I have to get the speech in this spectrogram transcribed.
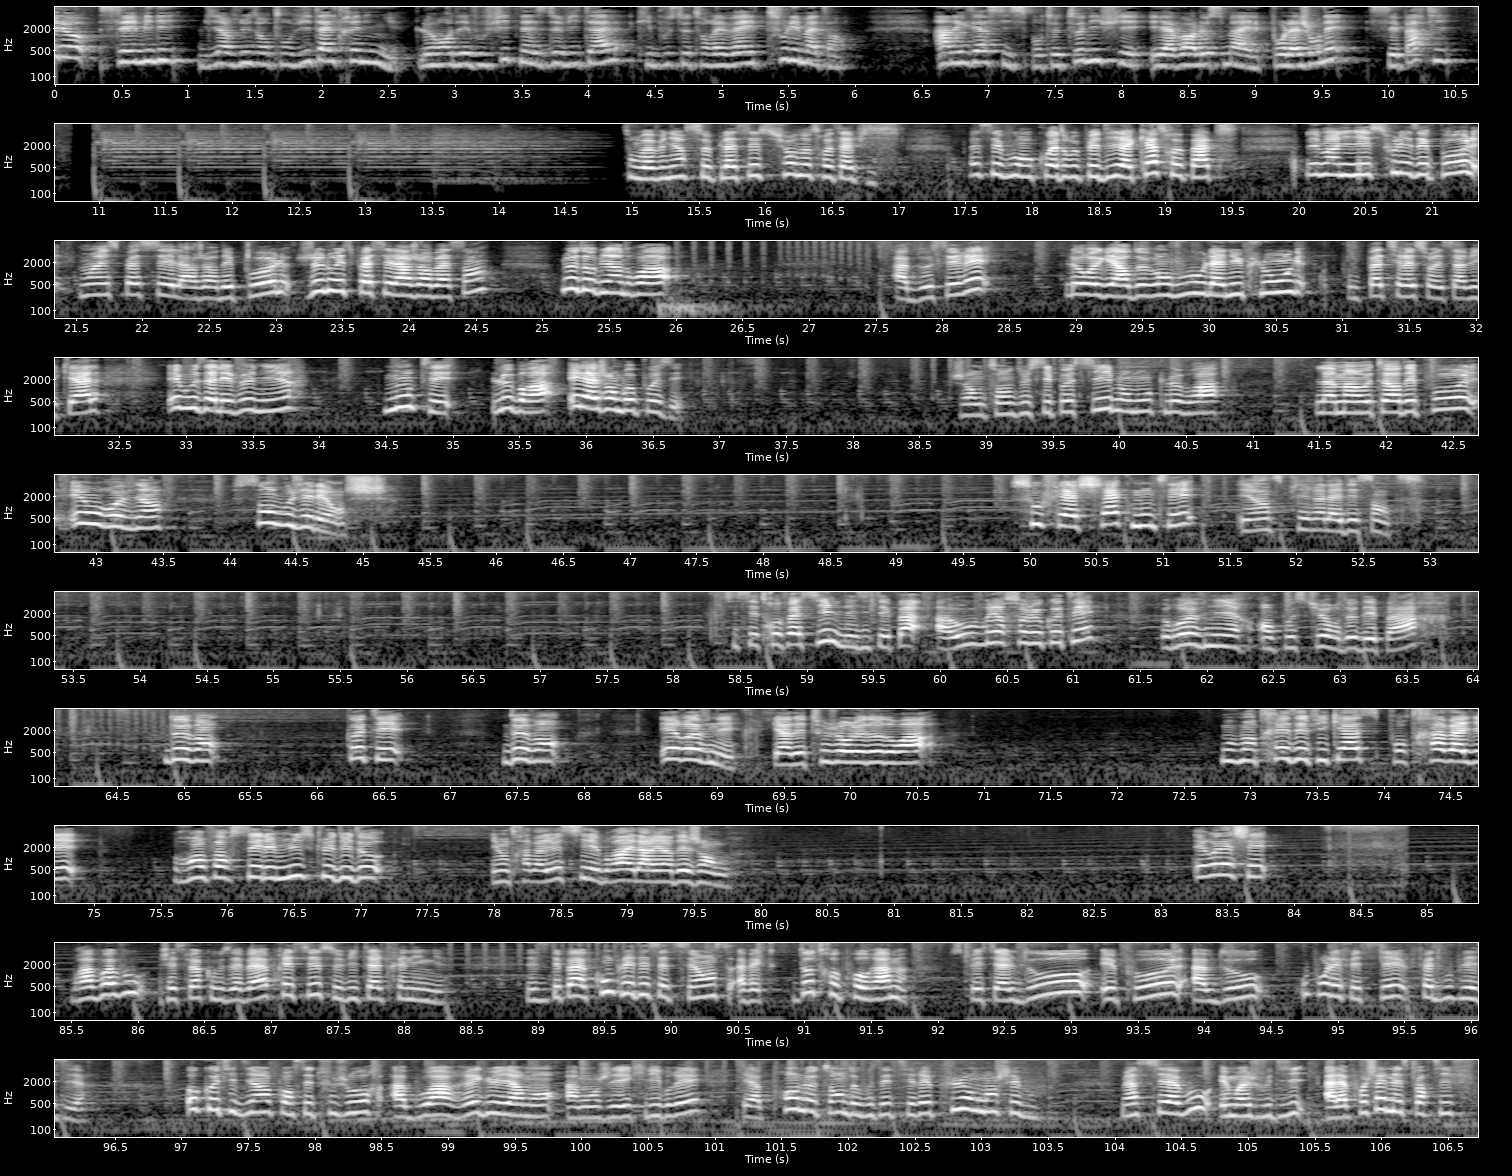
Hello, c'est Émilie. Bienvenue dans ton Vital Training, le rendez-vous fitness de Vital qui booste ton réveil tous les matins. Un exercice pour te tonifier et avoir le smile pour la journée, c'est parti On va venir se placer sur notre tapis. Placez-vous en quadrupédie à quatre pattes, les mains alignées sous les épaules, mains espacées, largeur d'épaule, genoux espacés, largeur bassin, le dos bien droit, abdos serrés, le regard devant vous, la nuque longue pour ne pas tirer sur les cervicales. Et vous allez venir monter le bras et la jambe opposée. Jambe tendue si possible, on monte le bras, la main hauteur d'épaule et on revient sans bouger les hanches. Soufflez à chaque montée et inspirez à la descente. Si c'est trop facile, n'hésitez pas à ouvrir sur le côté, revenir en posture de départ, devant, côté, devant et revenez. Gardez toujours le dos droit. Mouvement très efficace pour travailler, renforcer les muscles du dos et on travaille aussi les bras et l'arrière des jambes. Et relâchez. Bravo à vous, j'espère que vous avez apprécié ce Vital Training. N'hésitez pas à compléter cette séance avec d'autres programmes spécial dos, épaules, abdos ou pour les fessiers, faites-vous plaisir. Au quotidien, pensez toujours à boire régulièrement, à manger équilibré et à prendre le temps de vous étirer plus longuement chez vous. Merci à vous et moi je vous dis à la prochaine les sportifs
